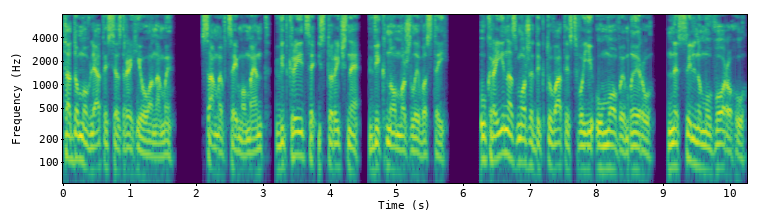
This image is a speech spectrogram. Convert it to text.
та домовлятися з регіонами. Саме в цей момент відкриється історичне вікно можливостей. Україна зможе диктувати свої умови миру не сильному ворогу,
